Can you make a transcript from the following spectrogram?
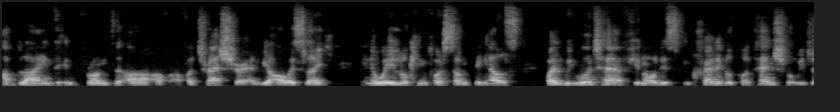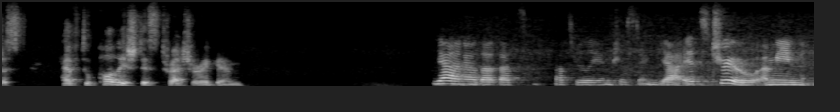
are blind in front uh, of, of a treasure, and we're always like, in a way, looking for something else while we would have, you know, this incredible potential, we just have to polish this treasure again. Yeah, no, that that's that's really interesting. Yeah, it's true. I mean,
